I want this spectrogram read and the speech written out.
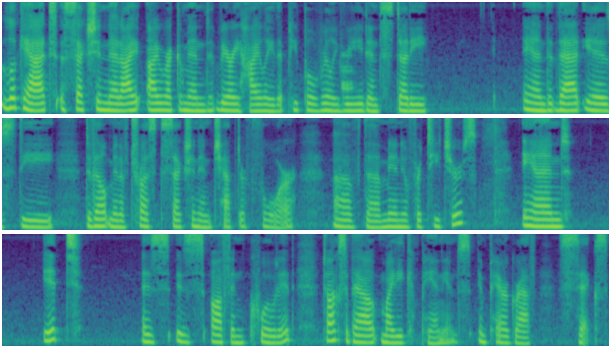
look at a section that I, I recommend very highly that people really read and study. And that is the development of trust section in chapter four of the Manual for Teachers. And it as is often quoted, talks about mighty companions in paragraph six.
